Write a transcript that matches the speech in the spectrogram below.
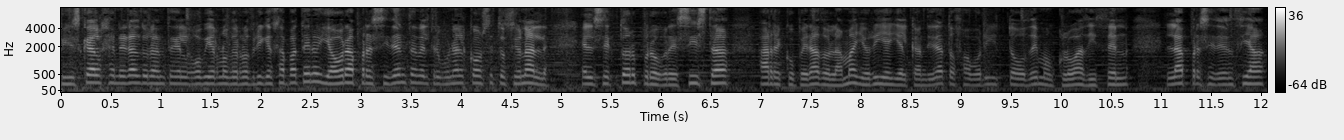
Fiscal general durante el gobierno de Rodríguez Zapatero y ahora presidente del Tribunal Constitucional. El sector progresista ha recuperado la mayoría y el candidato favorito de Moncloa, dicen, la presidencia,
